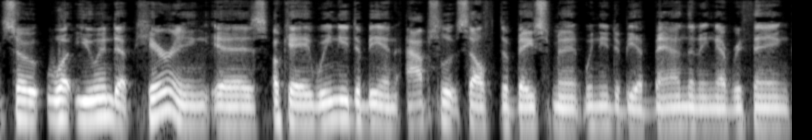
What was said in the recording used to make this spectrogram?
So what you end up hearing is, okay, we need to be in absolute self debasement. We need to be abandoning everything.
